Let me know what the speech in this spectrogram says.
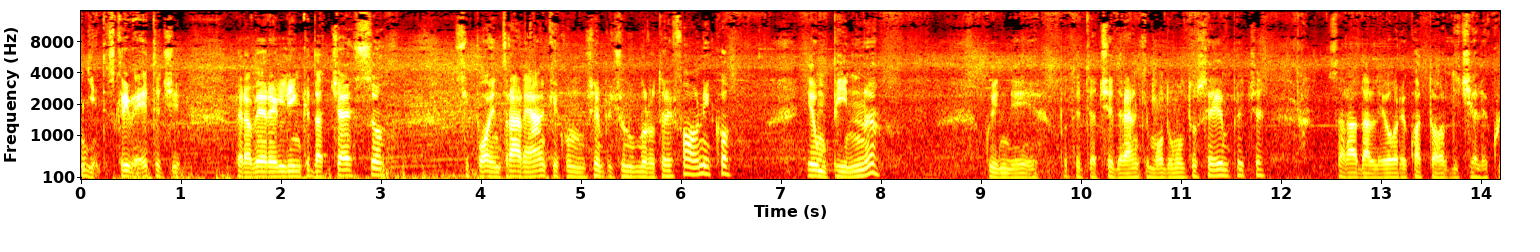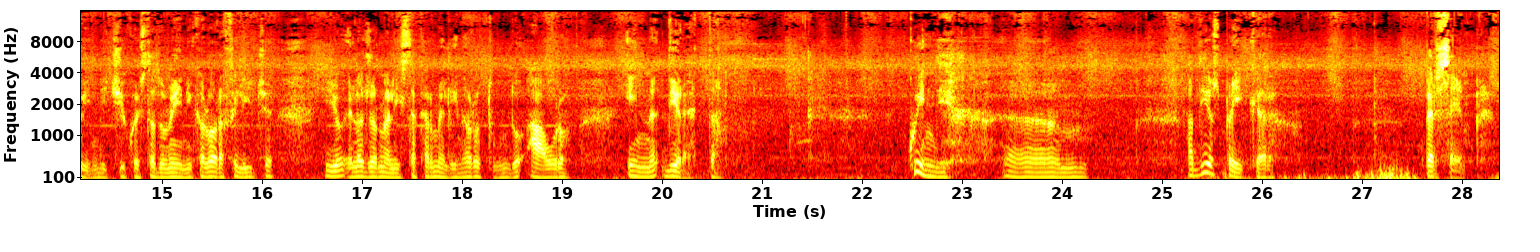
niente scriveteci per avere il link d'accesso si può entrare anche con un semplice numero telefonico e un PIN, quindi potete accedere anche in modo molto semplice. Sarà dalle ore 14 alle 15 questa domenica, l'ora felice, io e la giornalista Carmelina Rotundo Auro in diretta. Quindi, ehm, addio Spreaker per sempre.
